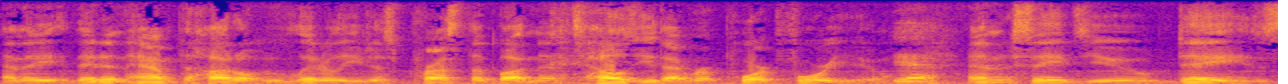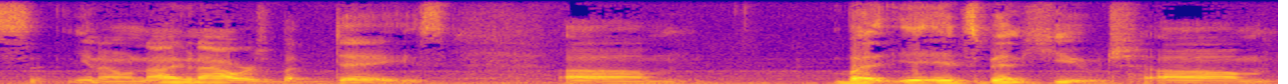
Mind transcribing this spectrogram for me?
And they, they didn't have the Hudl who literally you just press the button and it tells you that report for you. Yeah. And it saves you days, you know, not even hours, but days. Um, but it, it's been huge, um,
